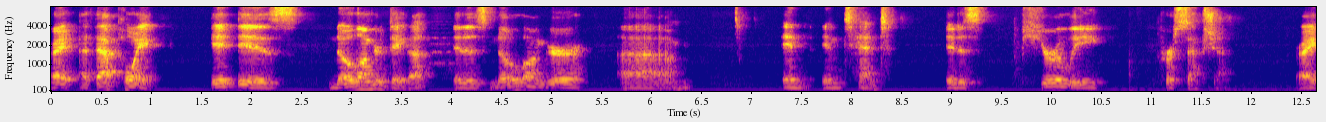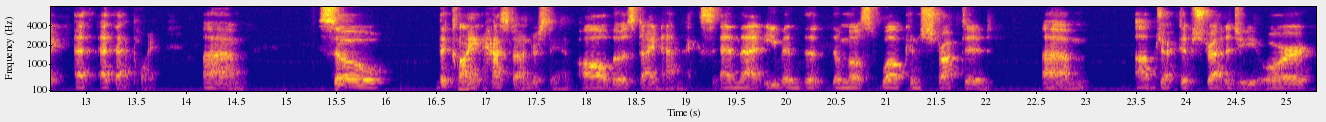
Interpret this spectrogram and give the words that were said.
right at that point it is no longer data it is no longer um, in intent. It is purely perception, right? At, at that point. Um, so the client has to understand all those dynamics and that even the, the most well constructed um, objective strategy or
